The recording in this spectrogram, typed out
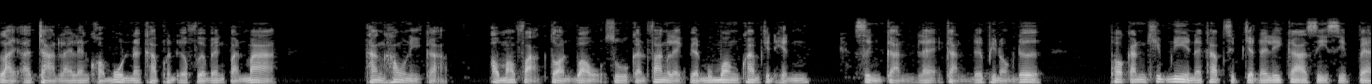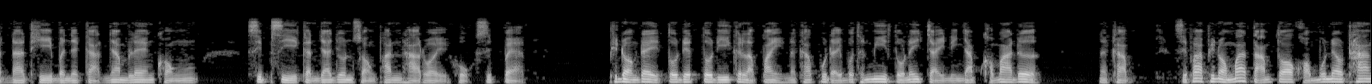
หลายอาจารย์หลายแหล่งข้อมูลนะครับเพิ่นเอื้อเฟือแบ่งปันมาทางเฮานี่ก็เอามาฝากตอนเบาสู่กันฟังแหลกเปลี่ยนมุมมองความคิดเห็น ซึ่งกันและกันเด้อพี่น้องเด้อ พอกันคลิปนี้นะครับ 17นาฬิกา48 นาทีบรรยากาศย่ำแรงของ 14 กันยายน 2568 พี่น้องได้ตัวเด็ดตัวดีกันละไปนะครับ ผู้ใดบ่ทันมีตัวในใจนี่ยับเข้ามาเด้อนะครับสิพาพี่น้องมาตามต่อของมูลแนวทาง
